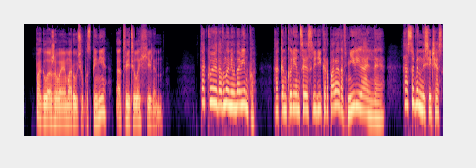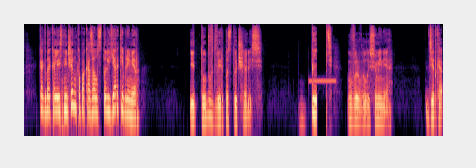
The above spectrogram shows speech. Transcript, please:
— поглаживая Марусю по спине, ответила Хелен. «Такое давно не в новинку, а конкуренция среди корпоратов нереальная, особенно сейчас, когда Колесниченко показал столь яркий пример». И тут в дверь постучались. «Блядь!» — вырвалось у меня. «Детка,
